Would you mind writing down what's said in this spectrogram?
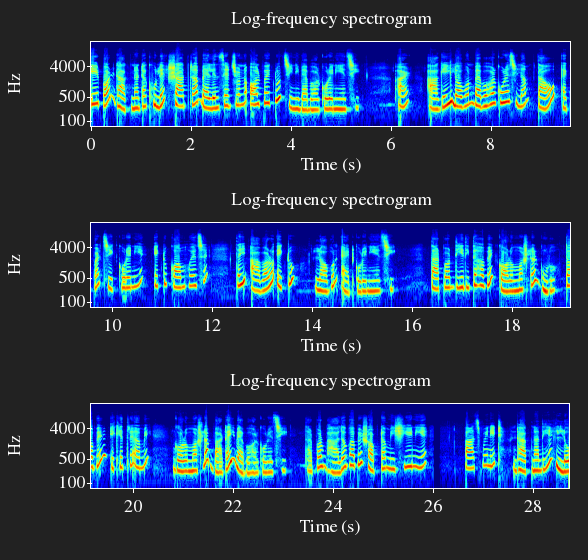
এরপর ঢাকনাটা খুলে স্বাদটা ব্যালেন্সের জন্য অল্প একটু চিনি ব্যবহার করে নিয়েছি। আর আগেই লবণ ব্যবহার করেছিলাম, তাও একবার চেক করে নিয়ে একটু কম হয়েছে, তাই আবারও একটু লবণ অ্যাড করে নিয়েছি। তারপর দিয়ে দিতে হবে গরম মশলার গুঁড়ো। তবে এক্ষেত্রে আমি গরম মশলা বাটাই ব্যবহার করেছি। তারপর ভালোভাবে সবটা মিশিয়ে নিয়ে পাঁচ মিনিট ঢাকনা দিয়ে লো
